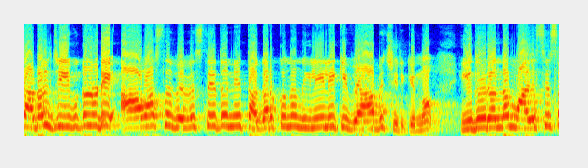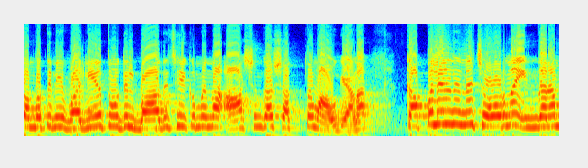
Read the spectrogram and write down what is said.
കടൽ ജീവികളുടെ ആവാസ വ്യവസ്ഥയെ തന്നെ തകർക്കുന്ന നിലയിലേക്ക് വ്യാപിച്ചിരിക്കുന്നു. ഈ ദുരന്തം മത്സ്യസമ്പത്തിനെ വലിയ തോതിൽ ബാധിച്ചേക്കുമെന്ന ആശങ്ക ശക്തമാവുകയാണ്. കപ്പലിൽ നിന്ന് ചോർന്ന ഇന്ധനം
